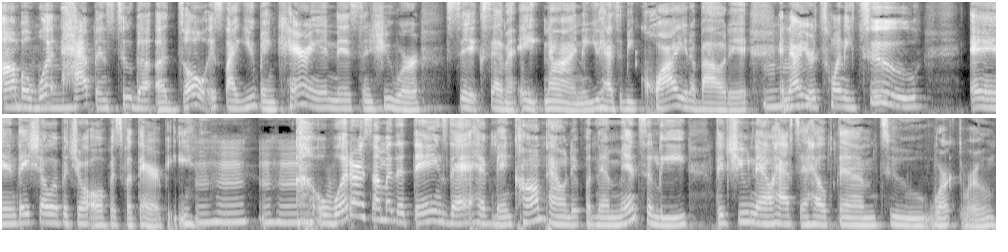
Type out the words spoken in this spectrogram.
Um, But what mm-hmm. happens to the adult? It's like you've been carrying this since you were six, seven, eight, nine, and you had to be quiet about it. And now mm-hmm. you're 22 and they show up at your office for therapy. Mm-hmm, mm-hmm. What are some of the things that have been compounded for them mentally that you now have to help them to work through?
